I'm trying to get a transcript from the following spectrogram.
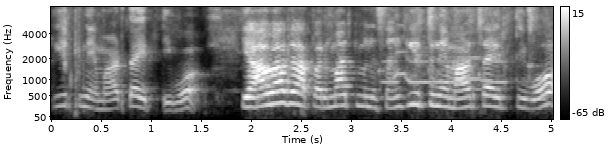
ಕೀರ್ತನೆ ಮಾಡ್ತಾ ಇರ್ತೀವೋ, ಯಾವಾಗ ಆ ಪರಮಾತ್ಮನ ಸಂಕೀರ್ತನೆ ಮಾಡ್ತಾ ಇರ್ತೀವೋ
